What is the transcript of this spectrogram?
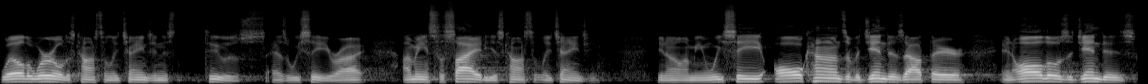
Well, the world is constantly changing too, as, as we see, right? I mean, society is constantly changing. You know, I mean, we see all kinds of agendas out there, and all those agendas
